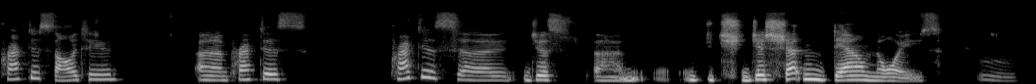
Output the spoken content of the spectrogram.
practice solitude, um, practice practice uh, just um, just shutting down noise Ooh,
